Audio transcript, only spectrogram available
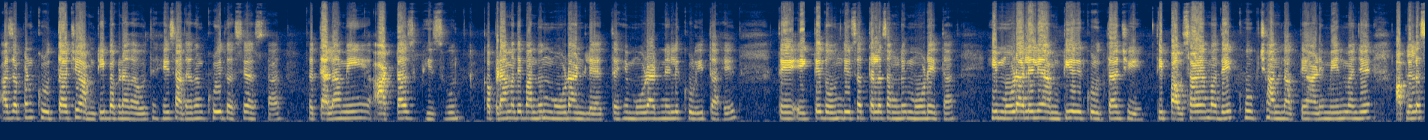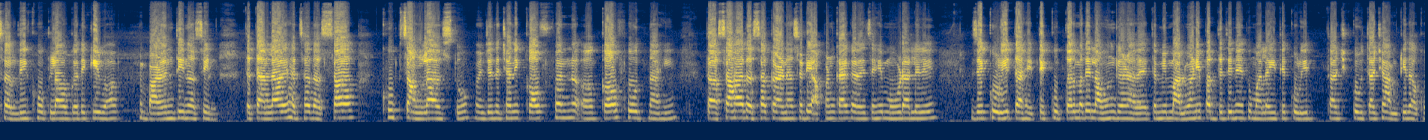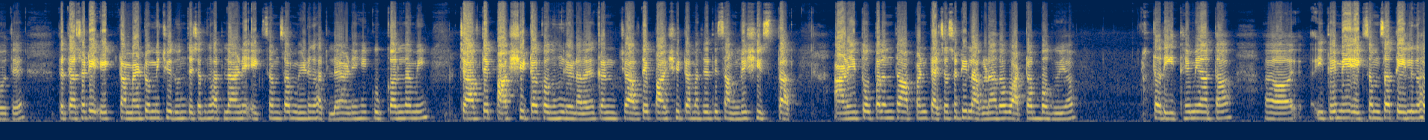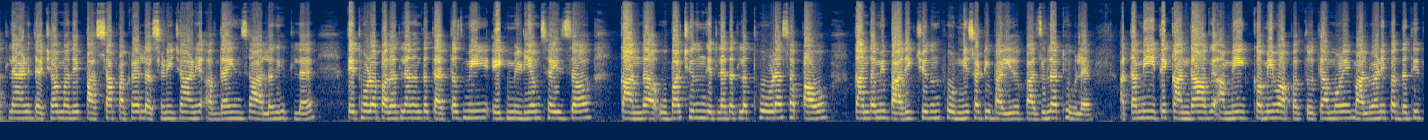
आज आपण कुळताची आमटी बघणार आहोत. हे साधारण कुळीत असे असतात. तर त्याला मी आठ तास भिजवून कपड्यामध्ये बांधून मोड आणले आहेत. तर हे मोड आणलेले कुळीत आहेत. ते एक ते दोन दिवसात त्याला चांगले मोड येतात. ही मोड आलेली आमटी कुळताची ती पावसाळ्यामध्ये खूप छान लागते. आणि मेन म्हणजे आपल्याला सर्दी खोकला वगैरे किंवा बाळंती नसेल तर त्याला ह्याचा रस्सा खूप चांगला असतो. म्हणजे त्याच्याने कफ पण कफ होत नाही. तसा हा रस्सा करण्यासाठी आपण काय करायचं? हे मोड आलेले जे कुळीत आहे ते कुकरमध्ये लावून घेणार आहे. तर मी मालवणी पद्धतीने तुम्हाला इथे कुळीताची कुळताची आमटी दाखवते. तर त्यासाठी एक टमॅटो मी चिरून त्याच्यात घातला आणि एक चमचा मीठ घातलं आणि ही कुकरला मी चार ते पाच शिट्या करून घेणार आहे. कारण चार ते पाच शिट्यामध्ये ते चांगले शिजतात. आणि तोपर्यंत आपण त्याच्यासाठी लागणारं वाटप बघूया. तर इथे मी आता इथे मी एक चमचा तेल घातलं आणि त्याच्यामध्ये पाच सहा पाकळ्या लसणीच्या आणि अर्धा इंच आलं घेतलंय. ते थोडं परतल्यानंतर त्यातच मी एक मीडियम साईजचा कांदा उभा चिरून घेतलाय. त्यातला थोडासा पाव कांदा मी बारीक चिरून फोडणीसाठी बाई बाजूला ठेवलाय. आता मी इथे कांदा आम्ही कमी वापरतो. त्यामुळे मालवणी पद्धतीत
